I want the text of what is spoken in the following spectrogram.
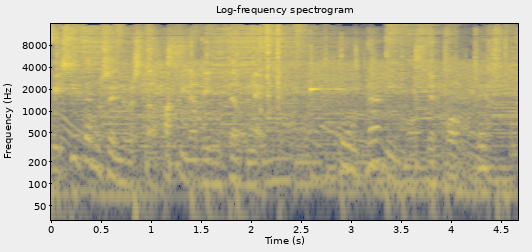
Visítanos en nuestra página de internet unánimodeportes.com.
